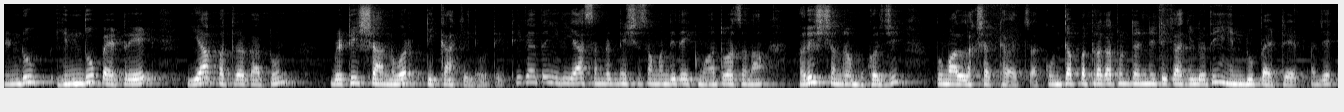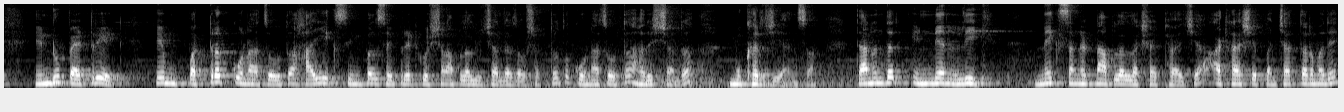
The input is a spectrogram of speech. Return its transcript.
हिंदू हिंदू पॅट्रिएट या पत्रकातून ब्रिटिशांवर टीका केली होती. ठीक आहे? तर या संघटनेशी संबंधित एक महत्त्वाचं नाव हरिश्चंद्र मुखर्जी तुम्हाला लक्षात ठेवायचं कोणत्या पत्रकातून त्यांनी टीका केली होती? हिंदू पॅट्रिएट म्हणजे हिंदू पॅट्रिएट हे पत्रक कोणाचं होतं? हाही एक सिंपल सेपरेट क्वेश्चन आपल्याला विचारला जाऊ शकतो. तो कोणाचं होतं? हरिश्चंद्र मुखर्जी यांचं. त्यानंतर इंडियन लीग नेक्स्ट संघटना आपल्याला लक्षात ठेवायची आहे. अठराशे पंच्याहत्तरमध्ये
